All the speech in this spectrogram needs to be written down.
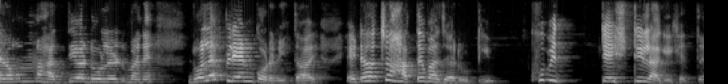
এরকম হাত দিয়ে ডোলের মানে ডোলে প্লেন করে নিতে হয়। এটা হচ্ছে হাতে ভাজা রুটি। খুবই টেস্টি লাগে খেতে।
